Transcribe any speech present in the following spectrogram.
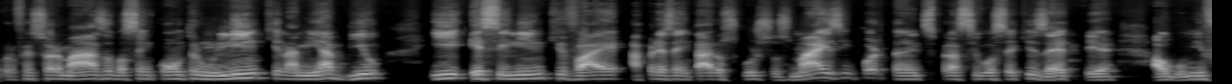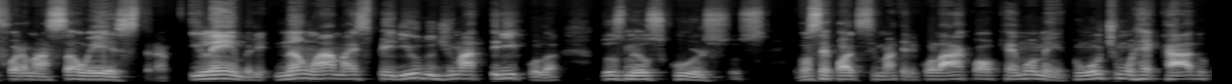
professor Maza, você encontra um link na minha bio e esse link vai apresentar os cursos mais importantes para se você quiser ter alguma informação extra. E lembre, não há mais período de matrícula dos meus cursos. Você pode se matricular a qualquer momento. Um último recado,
